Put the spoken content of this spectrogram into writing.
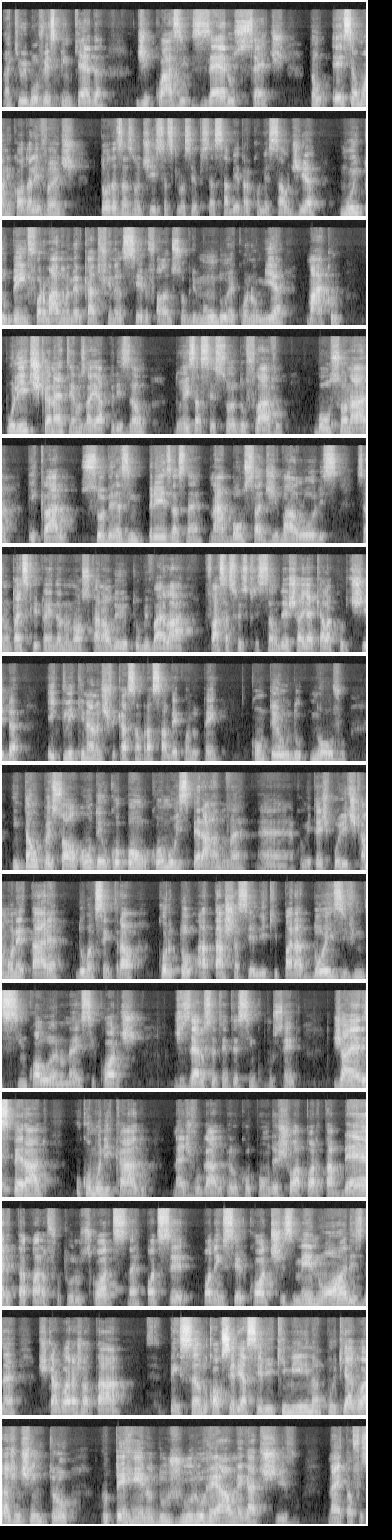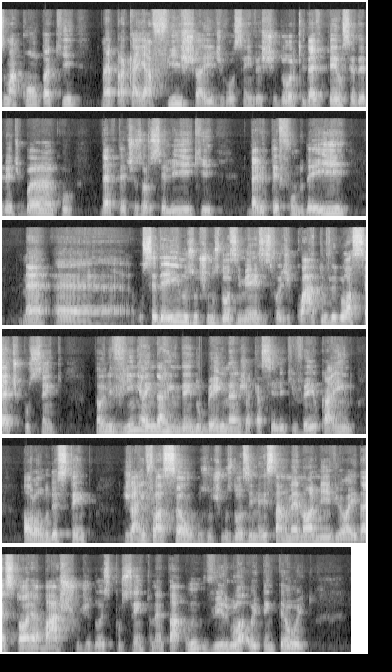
aqui o Ibovespa em queda de quase 0,7. Então, esse é o Morning Call da Levante. Todas as notícias que você precisa saber para começar o dia muito bem informado no mercado financeiro, falando sobre mundo, economia, macro, política, né? Temos aí a prisão do ex-assessor do Flávio Bolsonaro e, claro, sobre as empresas né, na Bolsa de Valores. Você não está inscrito ainda no nosso canal do YouTube, vai lá, faça a sua inscrição, deixa aí aquela curtida e clique na notificação para saber quando tem conteúdo novo. Então, pessoal, ontem o Copom, como esperado, né, é, Comitê de Política Monetária do Banco Central, cortou a taxa Selic para 2,25 ao ano. Né? Esse corte de 0,75%. Já era esperado. O comunicado né, divulgado pelo Copom deixou a porta aberta para futuros cortes, né? Pode ser, podem ser cortes menores, né? Acho que agora já está pensando qual seria a Selic mínima, porque agora a gente entrou para o terreno do juro real negativo. Né? Então fiz uma conta aqui né, para cair a ficha aí de você, investidor, que deve ter um CDB de banco, deve ter Tesouro Selic, deve ter fundo DI, né? É, o CDI nos últimos 12 meses foi de 4,7%. Então ele vinha ainda rendendo bem, né? Já que a Selic veio caindo ao longo desse tempo. Já a inflação nos últimos 12 meses está no menor nível aí da história, abaixo de 2%, né? Está 1,88%.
